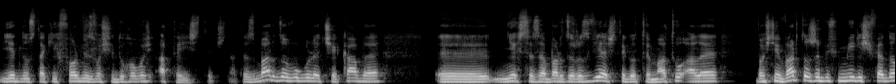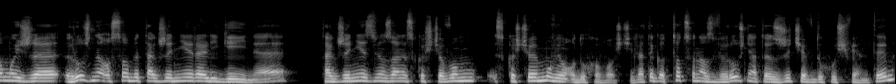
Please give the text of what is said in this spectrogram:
jedną z takich form jest właśnie duchowość ateistyczna. To jest bardzo w ogóle ciekawe, y, nie chcę za bardzo rozwijać tego tematu, ale właśnie warto, żebyśmy mieli świadomość, że różne osoby, także niereligijne, także niezwiązane z, kościołem, z Kościołem, mówią o duchowości. Dlatego to, co nas wyróżnia, to jest życie w Duchu Świętym,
